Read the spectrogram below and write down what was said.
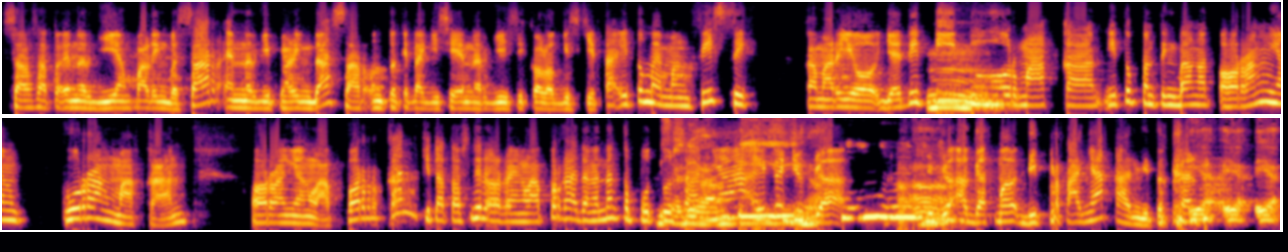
salah satu energi yang paling besar, energi paling dasar untuk kita ngisi energi psikologis kita itu memang fisik, Kak Mario. Jadi Hmm. tidur, makan itu penting banget. Orang yang kurang makan, orang yang lapar kan kita tahu sendiri orang yang lapar kadang-kadang keputusannya itu juga Ah. juga agak mau dipertanyakan gitu kan. Iya iya iya.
